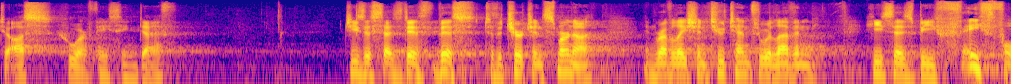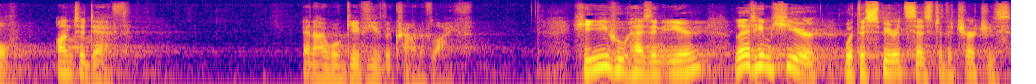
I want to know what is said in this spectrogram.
to us who are facing death? Jesus says this, to the church in Smyrna in Revelation 2:10 through 11. He says, "Be faithful unto death, and I will give you the crown of life." He who has an ear, let him hear what the Spirit says to the churches.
